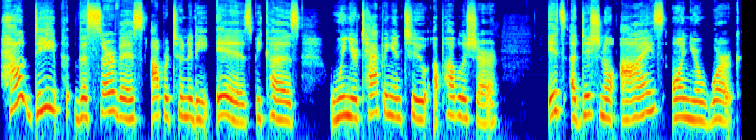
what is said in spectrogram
how deep the service opportunity is because when you're tapping into a publisher, it's additional eyes on your work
